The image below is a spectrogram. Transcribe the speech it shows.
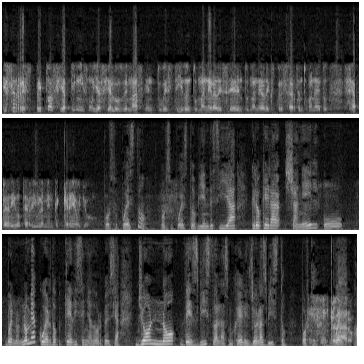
Ese respeto hacia ti mismo y hacia los demás en tu vestido, en tu manera de ser, en tu manera de expresarte, en tu manera de todo, se ha perdido terriblemente, creo yo. Por supuesto, por supuesto. Bien decía, creo que era Chanel o, bueno, no me acuerdo qué diseñador, pero decía, yo no desvisto a las mujeres, yo las visto. Porque, Claro. bueno,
